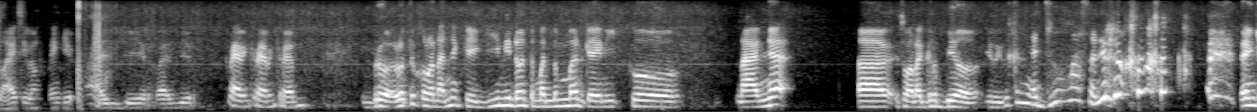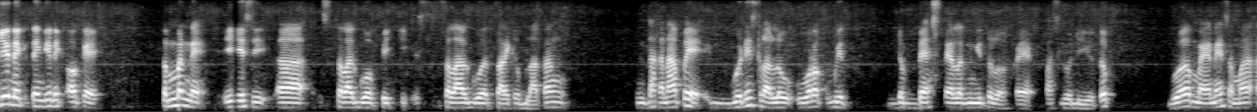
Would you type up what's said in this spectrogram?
Itu aja sih bang, thank you. Anjir, anjir, keren keren keren. Bro, lu tuh kalau nanya kayak gini dong teman-teman kayak Niko nanya uh, suara gerbil gitu itu kan nggak jelas aja thank you Nick thank you Nick oke okay. Temen nih iya sih uh, setelah gue pikir setelah gue tarik ke belakang entah kenapa ya, gue ini selalu work with the best talent gitu loh kayak pas gue di YouTube gue mainnya sama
